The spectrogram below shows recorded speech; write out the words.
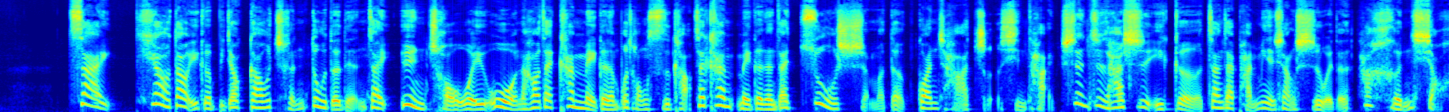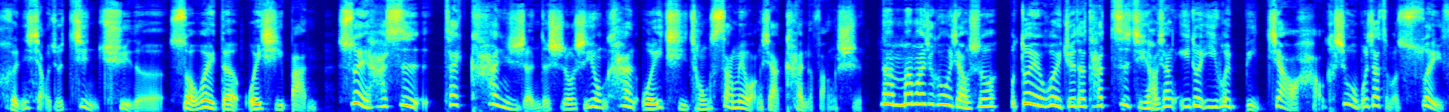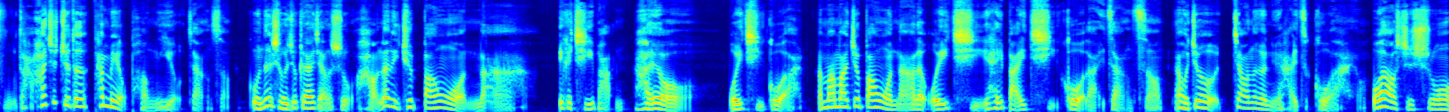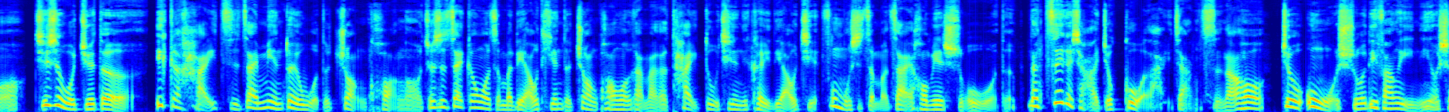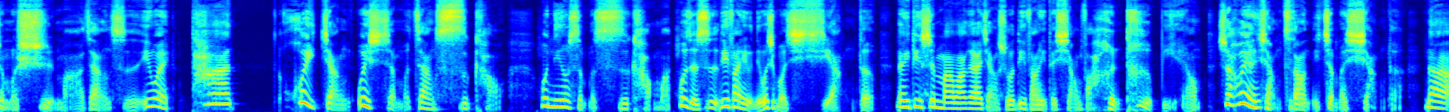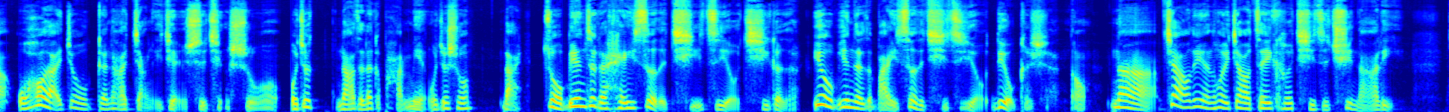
在。跳到一个比较高程度的人，在运筹帷幄，然后再看每个人不同思考，再看每个人在做什么的观察者心态，甚至他是一个站在盘面上思维的，他很小很小就进去的所谓的围棋班。所以他是在看人的时候，是用看围棋从上面往下看的方式。那妈妈就跟我讲说，对，我也觉得他自己好像一对一会比较好，可是我不知道怎么说服他，他就觉得他没有朋友这样子。我那时候就跟他讲说，好，那你去帮我拿一个棋盘，还有。围棋过来，啊，妈妈就帮我拿了围棋黑白棋过来，这样子哦。那我就叫那个女孩子过来哦。我老实说哦，其实我觉得一个孩子在面对我的状况哦，就是在跟我怎么聊天的状况或干嘛的态度，其实你可以了解父母是怎么在后面说我的。那这个小孩就过来这样子，然后就问我说：“地方姨，你有什么事吗？”这样子，因为他。会讲为什么这样思考，或你有什么思考吗？或者是地方有你为什么想的？那一定是妈妈跟他讲说，地方你的想法很特别哦，所以他会很想知道你怎么想的。那我后来就跟他讲一件事情，说我就拿着那个盘面，我就说，来，左边这个黑色的棋子有七个人，右边的白色的棋子有六个人哦。那教练会叫这颗棋子去哪里？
